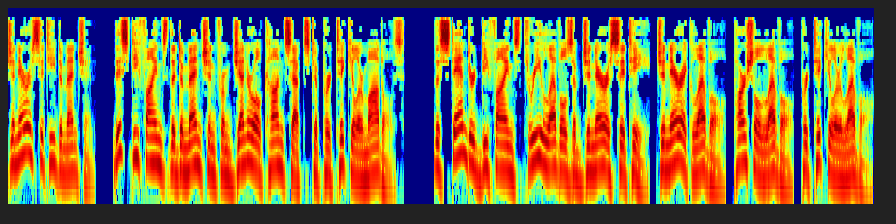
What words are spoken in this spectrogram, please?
Genericity dimension. This defines the dimension from general concepts to particular models. The standard defines three levels of genericity, generic level, partial level, particular level.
